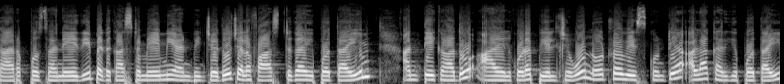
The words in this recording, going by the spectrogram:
కారపూస అనేది పెద్ద కష్టం ఏమీ అనిపించదు. చాలా ఫాస్ట్గా అయిపోతాయి. అంతేకాదు ఆయిల్ కూడా పీల్చవు. నోట్లో వేసుకుంటే అలా కరిగిపోతాయి.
